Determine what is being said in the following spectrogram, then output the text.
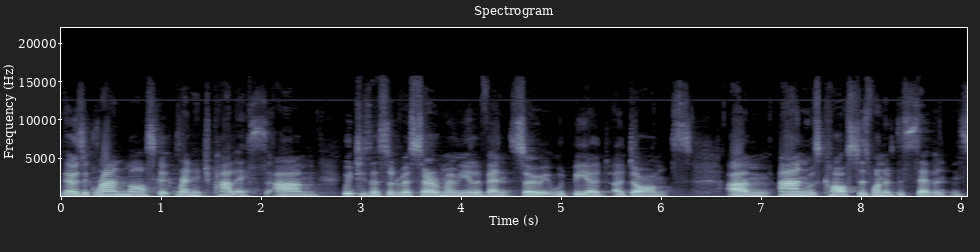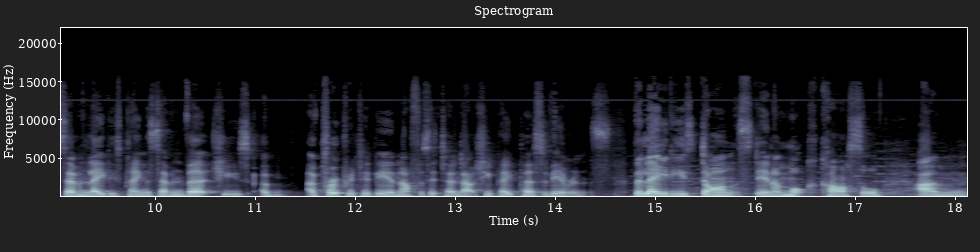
There was a grand masque at Greenwich Palace, um, which is a sort of a ceremonial event, so it would be a, a dance. Um, Anne was cast as one of the seven, seven ladies playing the seven virtues. Uh, appropriately enough, as it turned out, she played Perseverance. The ladies danced in a mock castle. Um,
